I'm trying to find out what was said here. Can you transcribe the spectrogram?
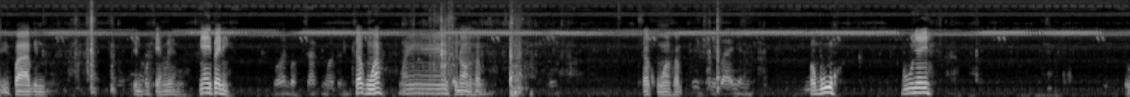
นี่ปลาเป็น เป็นพวกแข็งแรงใหญ่ไปนี่บ้านบอกซักหัวตัวนี้ซักหัวไว้พี่น้องครับซักหัวครับเฮ้ยอันนี้ปลาอหย่างปลาบู บูใหญ่ถู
